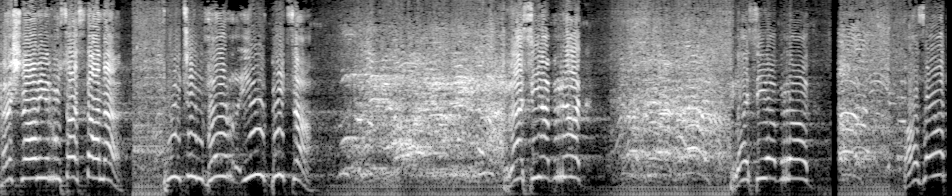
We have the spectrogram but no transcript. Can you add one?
Թշնամի Ռուսաստանը։ Պուտին վոր и убийца։ Россия враг։ Россия враг։ Ազատ,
